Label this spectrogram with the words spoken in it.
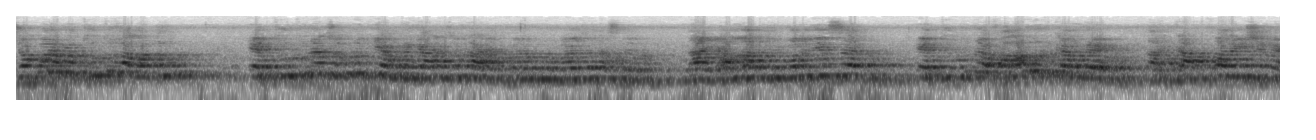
যখন আমরা থুতু ফালাবো এই থুতুটার জন্য কি আপনাকে কোনো প্রয়োজন আছে? নাই, আল্লাহ নবী বলে দিয়েছেন, এই থুতুটা ফালানোর কারণে তার কাফারা হিসেবে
